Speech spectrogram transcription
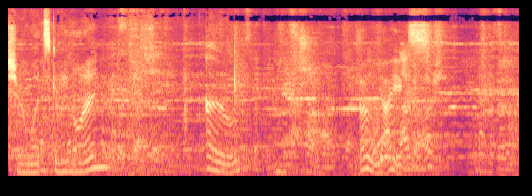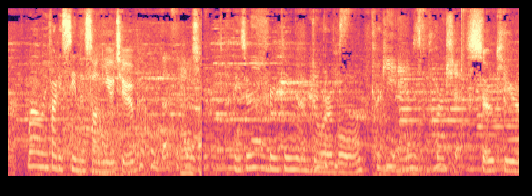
Sure what's going on. Oh. Oh, yikes. Well, we've already seen this on YouTube. These are freaking adorable. Cookie and it's precious. So cute.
